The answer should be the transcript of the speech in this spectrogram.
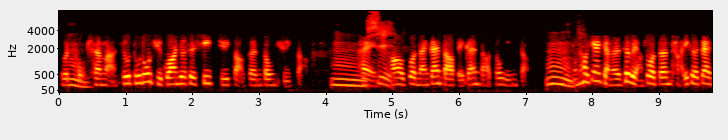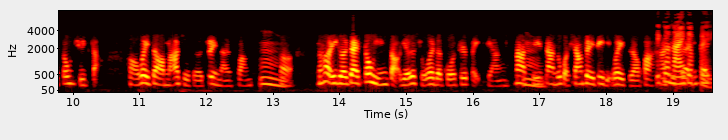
我统称嘛。就独独举光就是西莒岛跟东莒岛。嗯，是，然后过南竿岛、北竿岛、东引岛，嗯，然后现在讲的这个两座灯塔，一个在东莒岛，好位在马祖的最南方，嗯，呃，然后一个在东引岛，也是所谓的国之北疆。那实际上如果相对地理位置的话，一个南一个北，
